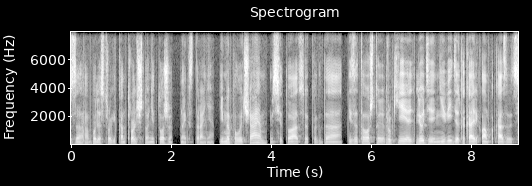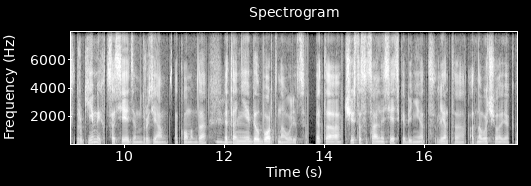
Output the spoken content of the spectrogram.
за более строгий контроль, что они тоже на их стороне. И мы получаем ситуацию, когда из-за того, что другие люди не видят, какая реклама показывается другим, их соседям, друзьям, знакомым, да, mm-hmm. это не билборд на улице. Это чисто социальная сеть, кабинет, лента одного человека.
